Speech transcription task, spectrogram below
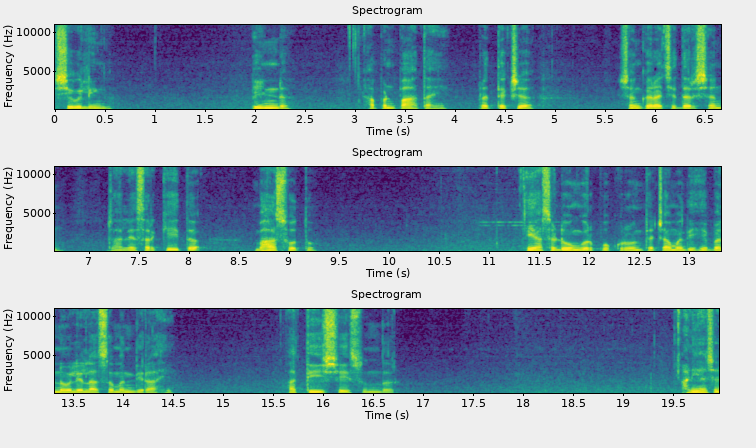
शिवलिंग पिंड आपण पाहत आहे. प्रत्यक्ष शंकराचे दर्शन झाल्यासारखे इथं भास होतो. हे असं डोंगर पोखरून त्याच्यामध्ये हे बनवलेलं असं मंदिर आहे. अतिशय सुंदर. आणि अशा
